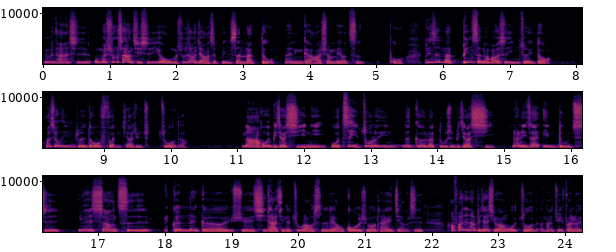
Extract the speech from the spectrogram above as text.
因为它是我们书上其实有，我们书上讲的是冰生辣豆，那你应该阿翔没有吃过冰生辣冰生的话是鹰嘴豆，它是用鹰嘴豆粉下去做的，那会比较细腻。我自己做的鹰那个辣度是比较细，那你在印度吃，因为上次跟那个学西塔琴的祝老师聊过的时候，他还讲是，他发现他比较喜欢我做的，他去反而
